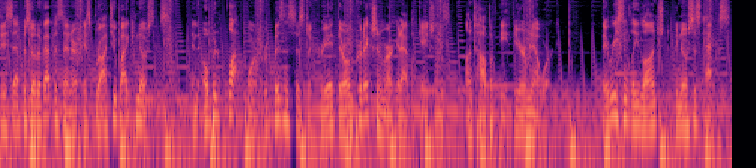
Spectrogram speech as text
This episode of Epicenter is brought to you by Gnosis, an open platform for businesses to create their own prediction market applications on top of the Ethereum network. They recently launched Gnosis X,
